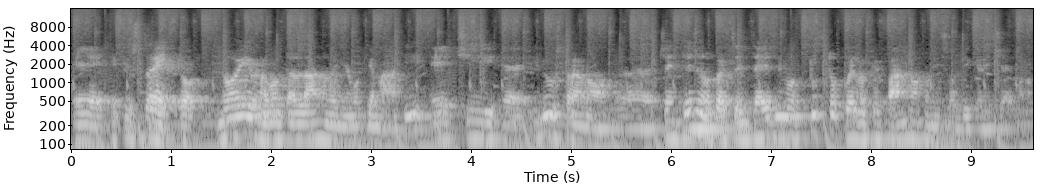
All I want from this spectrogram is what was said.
è, è, più stretto. Noi una volta all'anno veniamo chiamati e ci eh, illustrano eh, centesimo per centesimo tutto quello che fanno con i soldi che ricevono.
